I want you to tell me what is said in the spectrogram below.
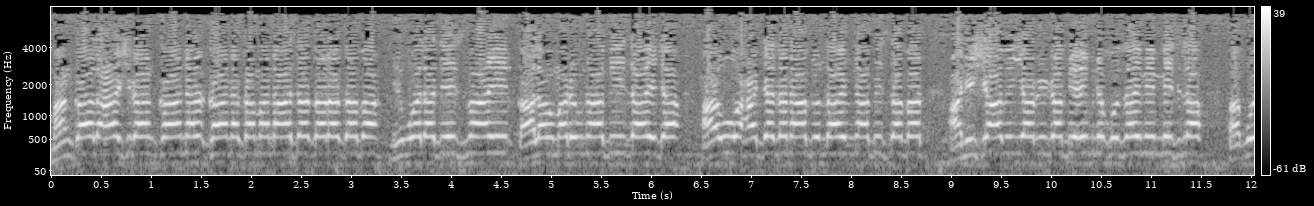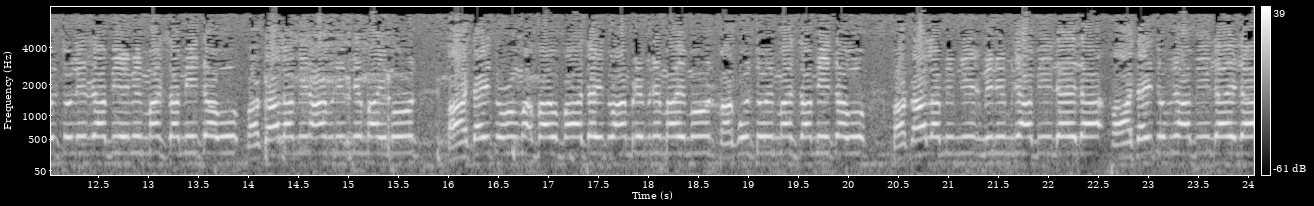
من قال عشرا كان كان كمن اعتق رقبه من ولد إسماعيل. قال عمر بن أبي زايده أو حدثنا عبد الله بن أبي السفر عن الشعبي الربيع بن خزيم مثله فقلت للربيع ممن سميته فقال من عمرو بن ميمون فأتيت فأتيت عمرو بن ميمون فقلت ممن سميته؟ فقال من ابن أبي ليلى. فأتيت ابن أبي ليلى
